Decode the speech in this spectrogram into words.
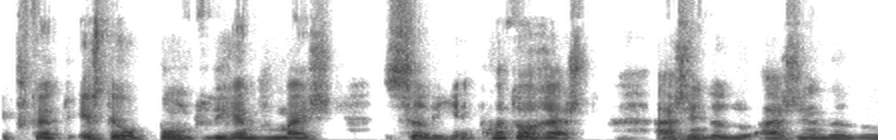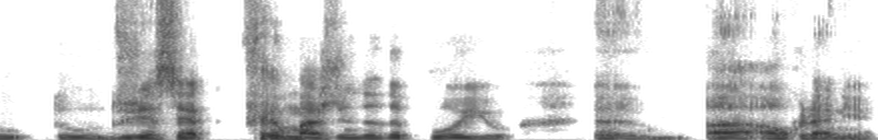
E, portanto, este é o ponto, digamos, mais saliente. Quanto ao resto, a agenda do, a agenda do, do, do G7 foi uma agenda de apoio uh, à, à Ucrânia,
